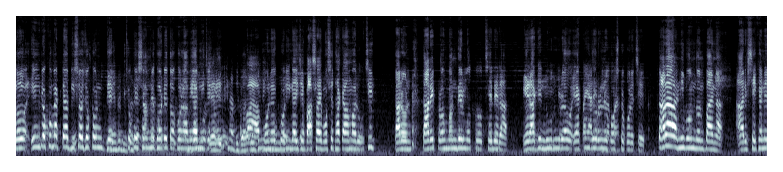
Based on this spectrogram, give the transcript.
তো এইরকম একটা বিষয় যখন চোখের সামনে ঘটে, তখন আমি আর নিজেকে মনে করি নাই যে বাসায় বসে থাকা আমার উচিত। কারণ তারেক রহমানদের মতো ছেলেরা, এর আগে নুরুরাও একই ধরনের কষ্ট করেছে। তারা নিবন্ধন পায় না। আর সেখানে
